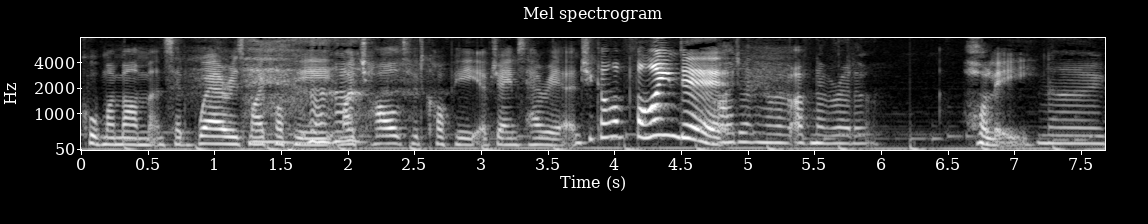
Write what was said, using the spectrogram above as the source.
called my mum and said, "Where is my copy, my childhood copy of James Herriot?" And she can't find it. I don't think I've, I've never read it. Hollie. No.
